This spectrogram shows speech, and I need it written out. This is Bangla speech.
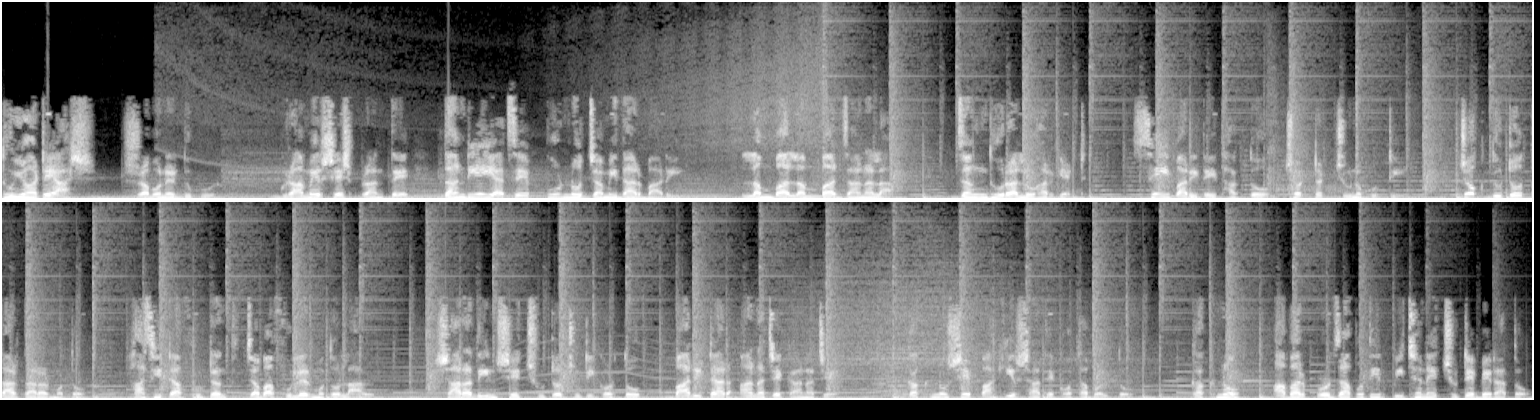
ধুইয়াটে আস, শ্রাবণের দুপুর। গ্রামের শেষ প্রান্তে দাঁড়িয়েই আছে পূর্ণ জমিদার বাড়ি। লম্বা লম্বা জানালা, জং ধরা লোহার গেট। সেই বাড়িতেই থাকতো ছোট্ট চুনোপুটি চোখ দুটো তার তারার মতো। হাসিটা ফুটন্ত জবা ফুলের মতো লাল। সারাদিন সে ছুটোছুটি করত বাড়িটার আনাচে কানাচে। কখনো সে পাখির সাথে কথা বলতো। কখনো আবার প্রজাপতির পিছনে ছুটে বেড়াতো।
